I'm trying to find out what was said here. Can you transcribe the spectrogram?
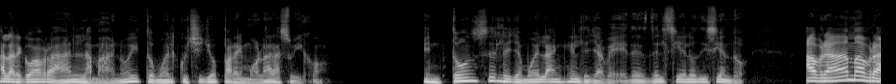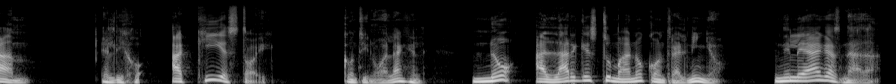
Alargó Abraham la mano y tomó el cuchillo para inmolar a su hijo. Entonces le llamó el ángel de Yahvé desde el cielo diciendo, Abraham, Abraham. Él dijo, aquí estoy. Continuó el ángel, no alargues tu mano contra el niño, ni le hagas nada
